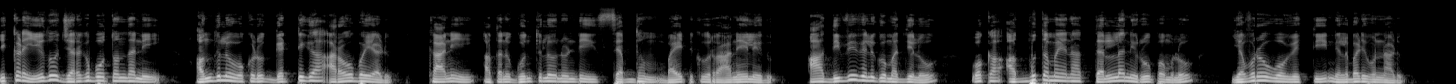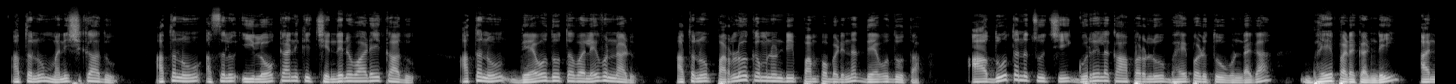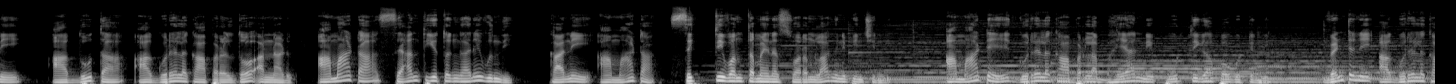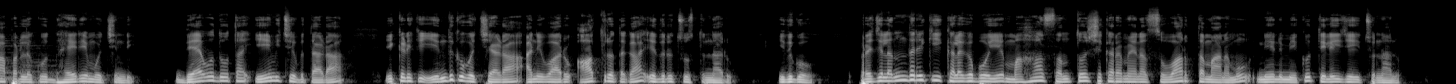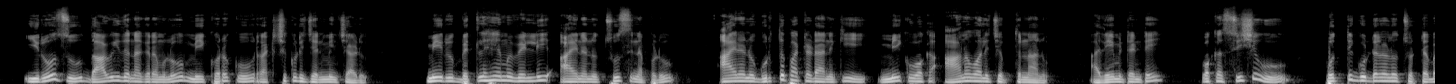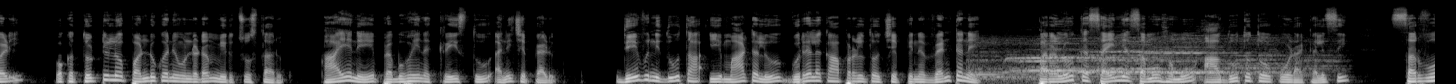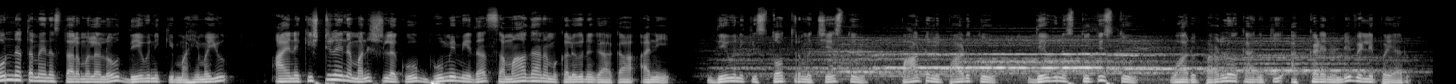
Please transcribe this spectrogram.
ఇక్కడ ఏదో జరగబోతోందని అందులో ఒకడు గట్టిగా అరవబోయాడు. కానీ అతను గొంతులో నుండి శబ్దం బయటకు రానేలేదు ఆ దివ్య వెలుగు మధ్యలో ఒక అద్భుతమైన తెల్లని రూపంలో ఎవరో ఓ వ్యక్తి నిలబడి ఉన్నాడు. అతను మనిషి కాదు. అతను అసలు ఈ లోకానికి చెందినవాడే కాదు. అతను దేవదూత వలె ఉన్నాడు. అతను పరలోకం నుండి పంపబడిన దేవదూత. ఆ దూతను చూచి గొర్రెల కాపరులు భయపడుతూ ఉండగా భయపడకండి అని ఆ దూత ఆ గొర్రెల కాపరులతో అన్నాడు. ఆ మాట శాంతియుతంగానే ఉంది. కానీ ఆ మాట శక్తివంతమైన స్వరంలా వినిపించింది. ఆ మాటే గొర్రెల కాపర్ల భయాన్ని పూర్తిగా పోగొట్టింది. వెంటనే ఆ గొర్రెల కాపర్లకు ధైర్యం వచ్చింది. దేవదూత ఏమి చెబుతాడా? ఇక్కడికి ఎందుకు వచ్చాడా? అని వారు ఆతృతగా ఎదురు చూస్తున్నారు ఇదిగో ప్రజలందరికీ కలగబోయే మహా సంతోషకరమైన సువార్తమానము నేను మీకు తెలియజేయుచున్నాను. ఈరోజు దావీదు నగరంలో మీ కొరకు రక్షకుడి జన్మించాడు. మీరు బెత్లహేము వెళ్ళి ఆయనను చూసినప్పుడు ఆయనను గుర్తుపట్టడానికి మీకు ఒక ఆనవాలు చెప్తున్నాను. అదేమిటంటే ఒక శిశువు పొత్తిగుడ్డలలో చుట్టబడి ఒక తొట్టిలో పండుకొని ఉండడం మీరు చూస్తారు. ఆయనే ప్రభువైన క్రీస్తు అని చెప్పాడు. దేవుని దూత ఈ మాటలు గొర్రెల కాపరులతో చెప్పిన వెంటనే పరలోక సైన్య సమూహము ఆ దూతతో కూడా కలిసి సర్వోన్నతమైన స్థలములలో దేవునికి మహిమయు ఆయనకిష్టులైన మనుషులకు భూమి మీద సమాధానము కలుగునుగాక అని దేవునికి స్తోత్రము చేస్తూ పాటలు పాడుతూ దేవుని స్తుతిస్తూ వారు పరలోకానికి అక్కడి నుండి వెళ్ళిపోయారు.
